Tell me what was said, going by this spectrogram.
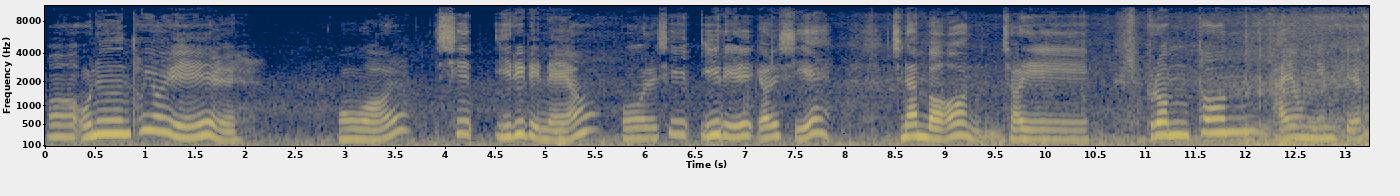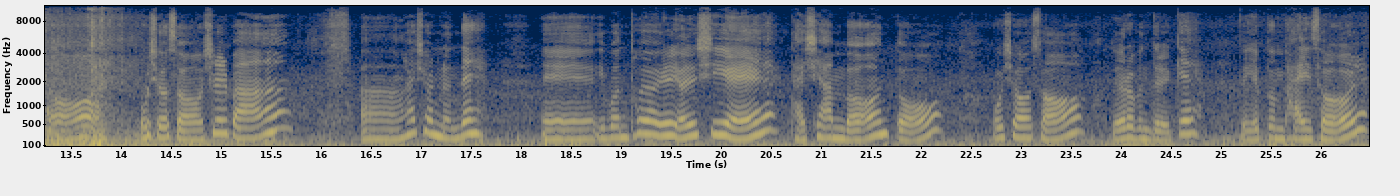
어, 오는 토요일 5월 11일이네요. 5월 11일 10시에 지난번 저희 브롬톤 다용님께서 오셔서 실방 어, 하셨는데 예, 이번 토요일 10시에 다시 한번 또 오셔서 또 여러분들께 또 예쁜 바이솔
